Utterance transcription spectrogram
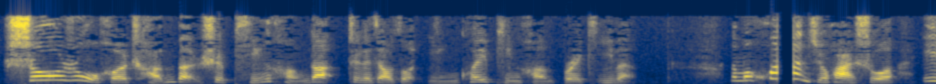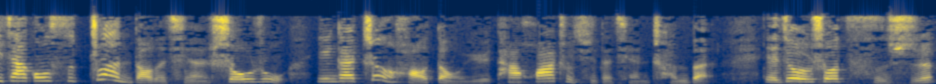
收入和成本是平衡的，这个叫做盈亏平衡 break even。那么换句话说，一家公司赚到的钱收入应该正好等于它花出去的钱成本，也就是说，此时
